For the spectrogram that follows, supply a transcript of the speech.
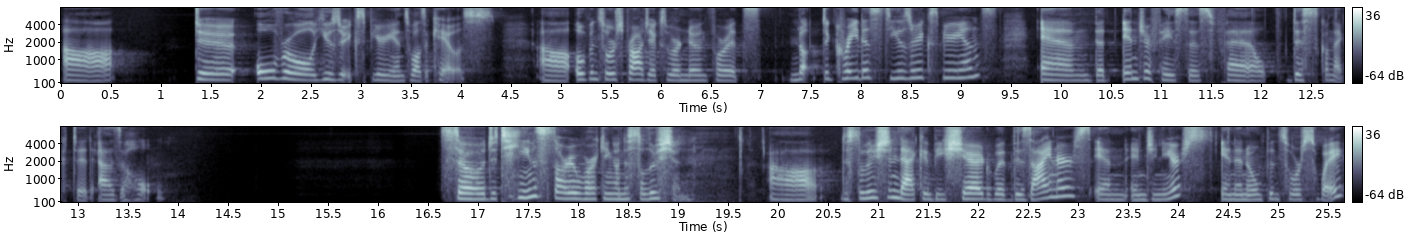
Uh, the overall user experience was a chaos. Uh, open source projects were known for its not the greatest user experience, and the interfaces felt disconnected as a whole. So the team started working on a solution. Uh, the solution that can be shared with designers and engineers in an open source way.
